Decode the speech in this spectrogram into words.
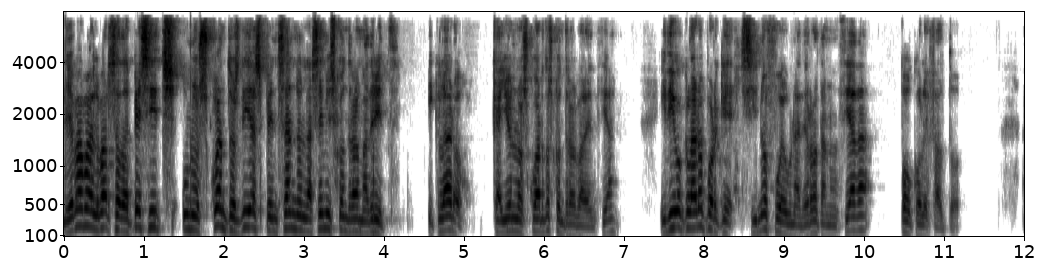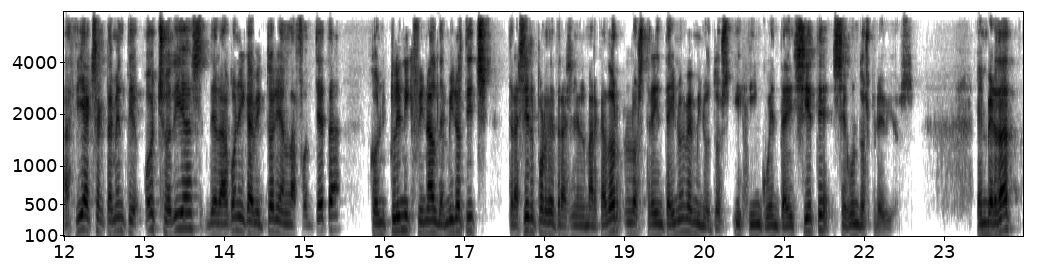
Llevaba el Barça de Pesic unos cuantos días pensando en las semis contra el Madrid. Y claro, cayó en los cuartos contra el Valencia. Y digo claro porque si no fue una derrota anunciada, poco le faltó. Hacía exactamente ocho días de la agónica victoria en La Fonteta con clinic final de Mirotic tras ir por detrás en el marcador los 39 minutos y 57 segundos previos. En verdad,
